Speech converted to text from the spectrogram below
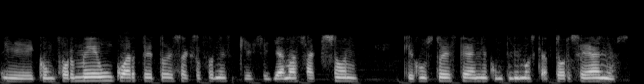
eh, conformé un cuarteto de saxofones que se llama Saxón, que justo este año cumplimos 14 años.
